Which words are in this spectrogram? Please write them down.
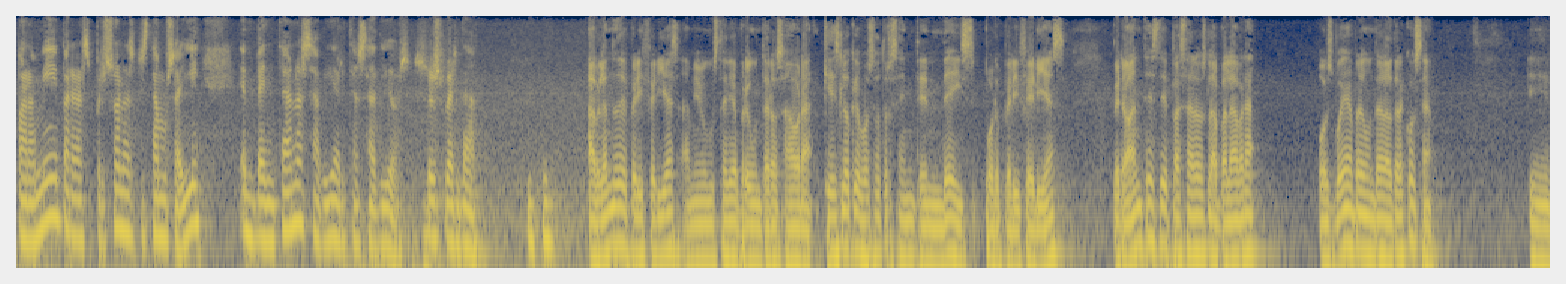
para mí, para las personas que estamos allí, en ventanas abiertas a Dios. Eso es verdad. Hablando de periferias, a mí me gustaría preguntaros ahora, ¿qué es lo que vosotros entendéis por periferias? Pero antes de pasaros la palabra, os voy a preguntar otra cosa. Eh,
